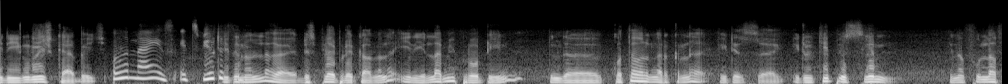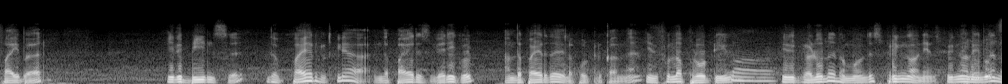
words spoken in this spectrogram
இது இங்கிலீஷ் கேபேஜ் ஓ நைஸ் இட்ஸ் இது பியூட்டிஃபுல் நல்லா டிஸ்ப்ளே பண்ணியிருக்காங்கல்ல. இது எல்லாமே ப்ரோட்டீன் இந்த கொத்தவரங்காய் இருக்குல்ல it is it will keep you slim இன்னும் ஃபுல்லாக ஃபைபர் இது பீன்ஸு இந்த பயிர் இருக்கு இல்லையா? இந்த பயிர் இஸ் வெரி குட் அந்த பயிர் தான் இதில் போட்டிருக்காங்க. இது ஃபுல்லாக ப்ரோட்டீன் இதுக்கு நடுவில் நம்ம வந்து ஸ்ப்ரிங் ஆனியன் ஸ்ப்ரிங் ஆனியன்லாம்?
